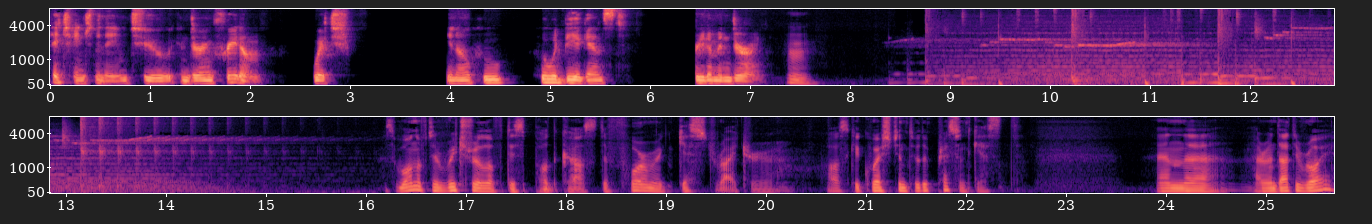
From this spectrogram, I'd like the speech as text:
they changed the name to Enduring Freedom, which, you know, who who would be against freedom enduring? Hmm. As one of the ritual of this podcast, the former guest writer ask a question to the present guest. And uh, Arundhati Roy,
